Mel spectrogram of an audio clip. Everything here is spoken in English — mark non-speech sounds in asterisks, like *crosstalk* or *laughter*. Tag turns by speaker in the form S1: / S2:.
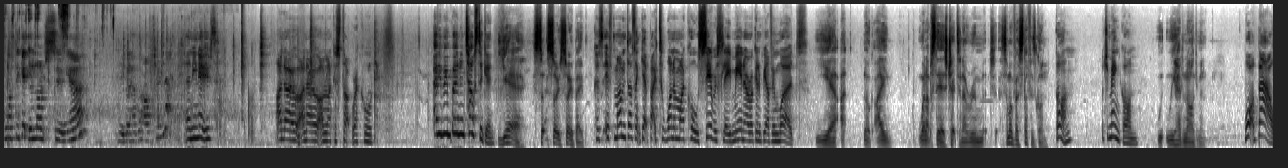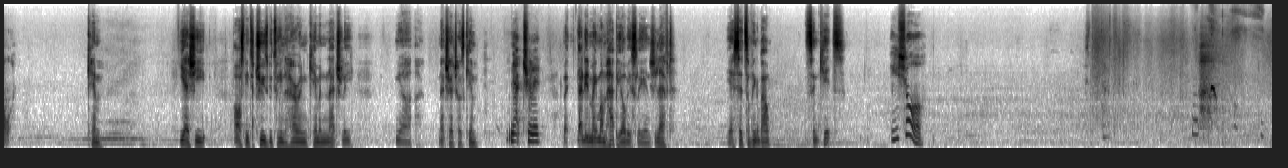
S1: You have to get your lunch soon, yeah? You're gonna have an afternoon nap.
S2: Any news? I know, I know, I'm like a stuck record.
S1: Have you been burning toast again?
S3: Yeah. So, sorry, sorry, babe.
S2: Because if Mum doesn't get back to one of my calls, seriously, me and her are going to be having words.
S3: Yeah. I, look, I went upstairs, checked in her room. Some of her stuff is gone.
S2: Gone? What do you mean gone?
S3: We, we had an argument.
S2: What about?
S3: Kim. Yeah, she asked me to choose between her and Kim, and naturally, you know, naturally I chose Kim.
S1: Naturally?
S3: But that didn't make Mum happy, obviously, and she left. Yeah, said something about St. Kitts.
S2: Are you sure? *sighs* *sighs* *sighs*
